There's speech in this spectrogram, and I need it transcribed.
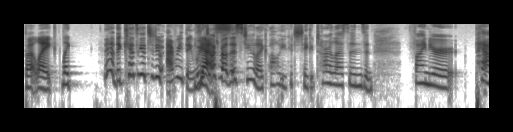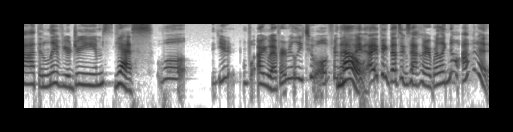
But like like Yeah, the kids get to do everything. We Yes. talked about this too. Like, oh, you get to take guitar lessons and find your path and live your dreams. yes. Well, you're are you ever really too old for that? No. I, I think that's exactly right. We're like, no, I'm gonna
